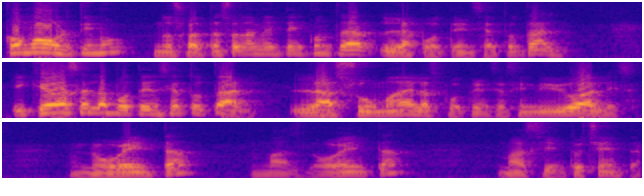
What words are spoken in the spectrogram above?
como último, nos falta solamente encontrar la potencia total. ¿Y qué va a ser la potencia total? La suma de las potencias individuales. 90 más 90 más 180.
